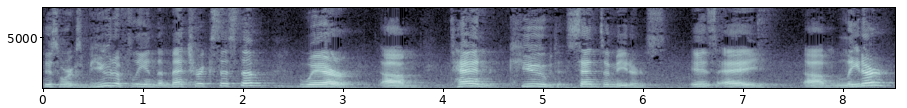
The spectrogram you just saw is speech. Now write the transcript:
This works beautifully in the metric system where um, 10 cubed centimeters is a um, liter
